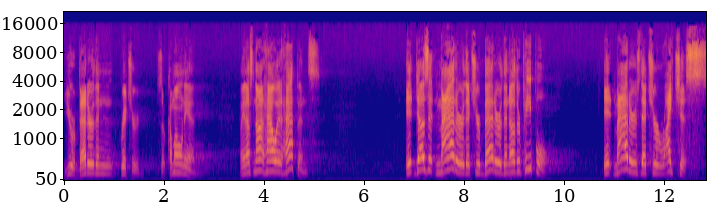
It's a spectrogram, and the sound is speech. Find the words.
You are better than Richard, so come on in. I mean, that's not how it happens. It doesn't matter that you're better than other people, it matters that you're righteous.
